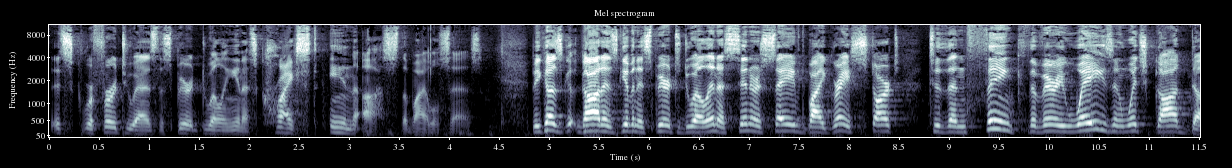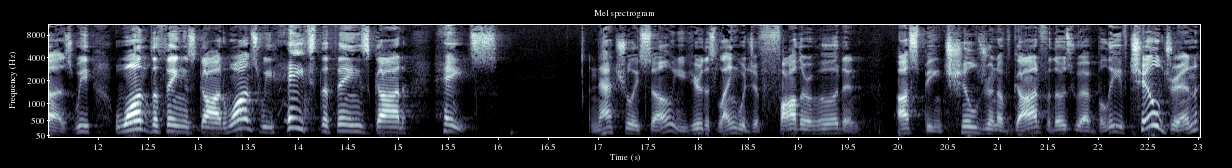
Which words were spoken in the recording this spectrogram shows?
It's referred to as the Spirit dwelling in us, Christ in us, the Bible says. Because God has given His Spirit to dwell in us, sinners saved by grace start to then think the very ways in which God does. We want the things God wants, we hate the things God hates. Naturally so, you hear this language of fatherhood and us being children of God for those who have believed. Children,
